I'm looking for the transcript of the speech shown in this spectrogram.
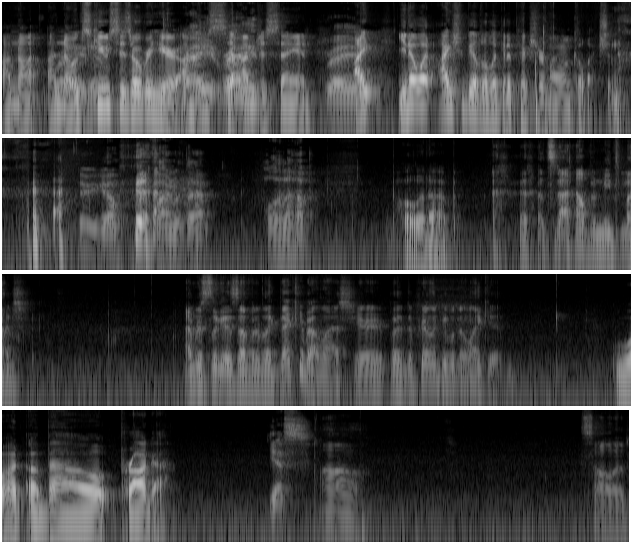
I'm not. Uh, no Right. excuses over here. I'm Right, just. sa- I'm just saying. Right. I. You know what? I should be able to look at a picture of my own collection. there you go. I'm fine with that. Pull it up. Pull it up. That's not helping me too much. I'm just looking at stuff and I'm like, that came out last year, but apparently people didn't like it. What about Praga? Yes. Oh. Solid.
